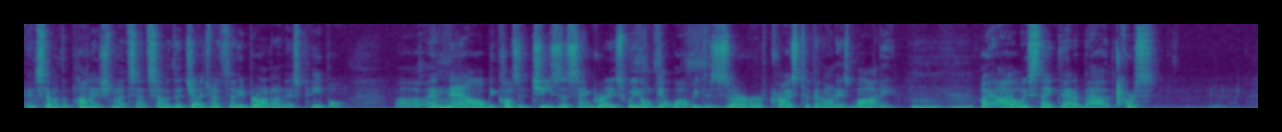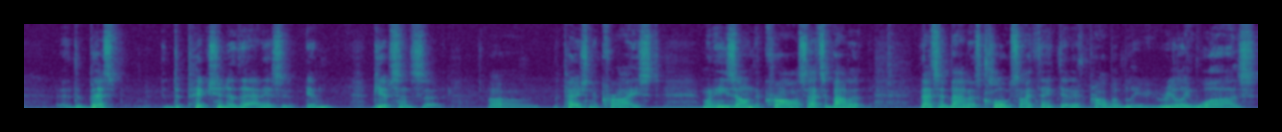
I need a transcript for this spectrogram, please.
in some of the punishments and some of the judgments that he brought on his people. Uh, and now, because of Jesus and grace, we don't get what we deserve. Christ took it on his body. I, I always think that about, of course, the best depiction of that is in Gibson's uh, uh, The Passion of Christ. When he's on the cross, that's about a, that's about as close I think that it probably really was.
